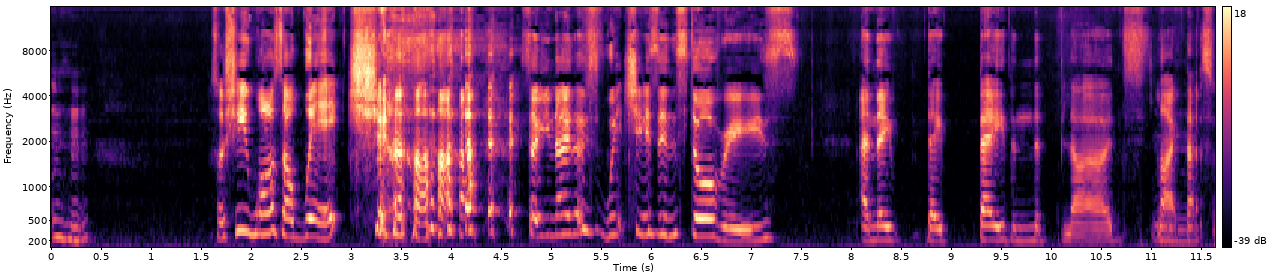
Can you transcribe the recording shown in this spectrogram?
Mm-hmm. So she was a witch. so you know those witches in stories, and they they bathe in the blood. Like Mm. that's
